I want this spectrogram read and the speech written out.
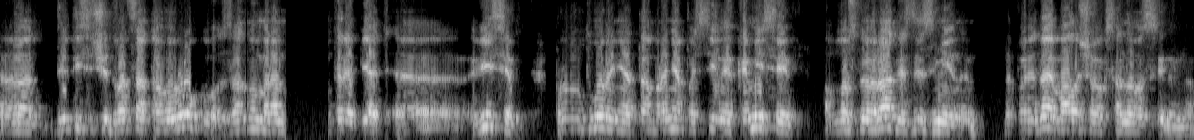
е, 2020 року за номером 5-8 про утворення та обрання постійних комісій обласної ради зі зміни. Доповідає Малишева Оксана Васильівна.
